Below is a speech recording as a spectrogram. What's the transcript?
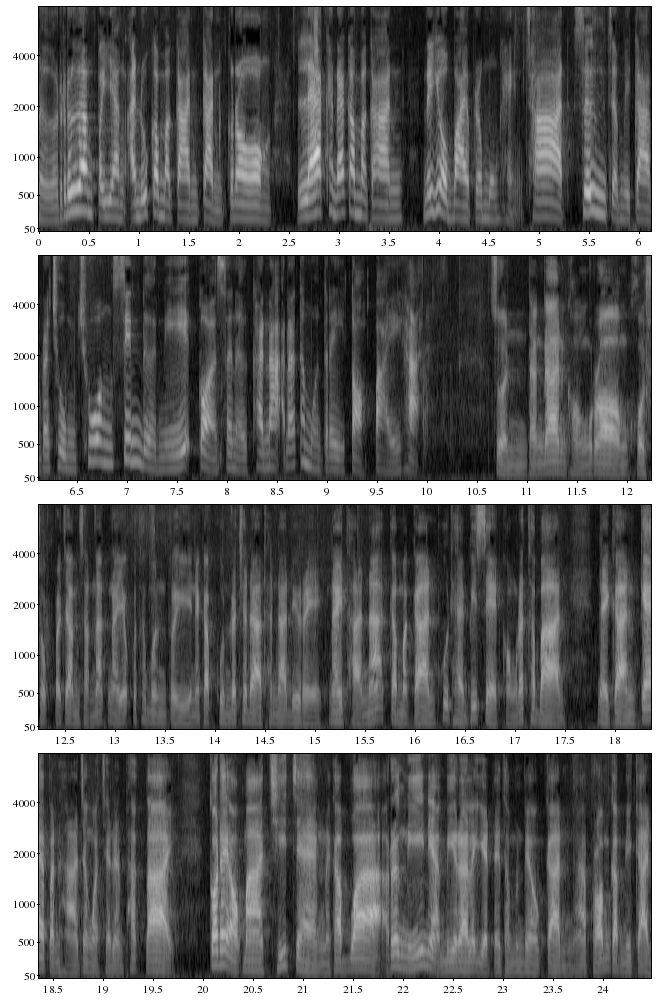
นอเรื่องไปยังอนุกรรมการกันกรอง และคณะกรรมการนโยบายประมงแห่งชาติ ซึ่งจะมีการประชุมช่วงสิ้นเดือนนี้ก่อนเสนอคณะรัฐมนตรีต่อไปค่ะ ส่วนทางด้านของรองโฆษกประจำสำนักนายกรัฐมนตรีนะครับคุณรัชดาธนาดิเรก ในฐานะกรรมการผู้แทนพิเศษของรัฐบาล ในการแก้ปัญหาจังหวัดชายแดนภาคใต้ ก็ได้ออกมาชี้แจงนะครับว่าเรื่องนี้เนี่ยมีรายละเอียดในธรรมเดียวกันนะพร้อมกับมีการ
